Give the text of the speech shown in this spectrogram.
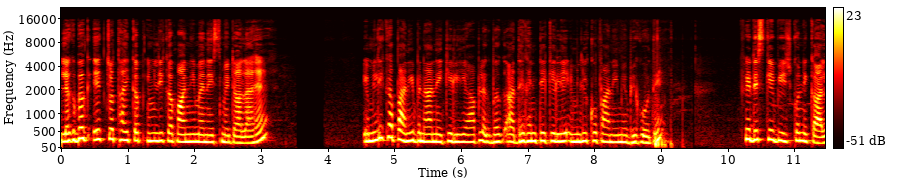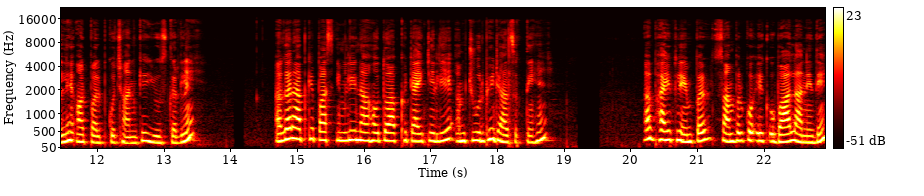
लगभग एक चौथाई कप इमली का पानी मैंने इसमें डाला है। इमली का पानी बनाने के लिए आप लगभग आधे घंटे के लिए इमली को पानी में भिगो दें। फिर इसके बीज को निकाल लें और पल्प को छान के यूज़ कर लें। अगर आपके पास इमली ना हो तो आप खटाई के लिए अमचूर भी डाल सकते हैं। अब हाई फ्लेम पर सांभर को एक उबाल आने दें।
